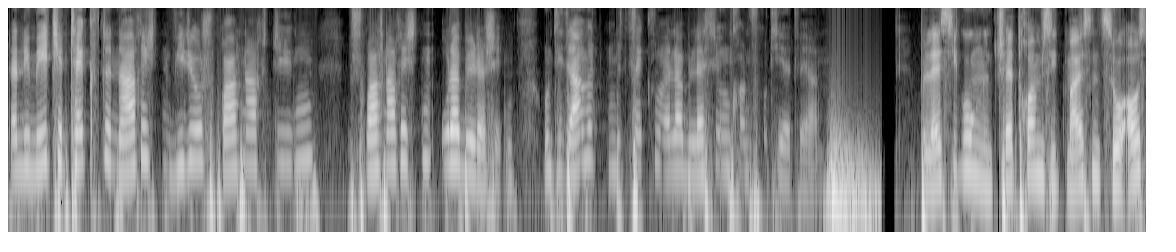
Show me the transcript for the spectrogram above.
dann die Mädchen Texte, Nachrichten, Videos, Sprachnachrichten, Sprachnachrichten oder Bilder schicken und sie damit mit sexueller Belästigung konfrontiert werden. Belästigung in Chaträumen sieht meistens so aus,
